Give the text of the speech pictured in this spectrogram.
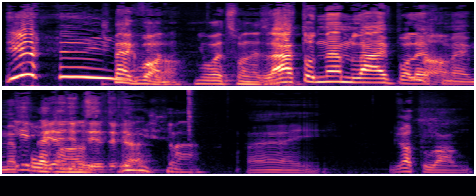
Juhi! Megvan, 80 ezer. Látod, nem live-ba lett Na, meg, mert pont az. értük el. Nincs már. Gratulálunk.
